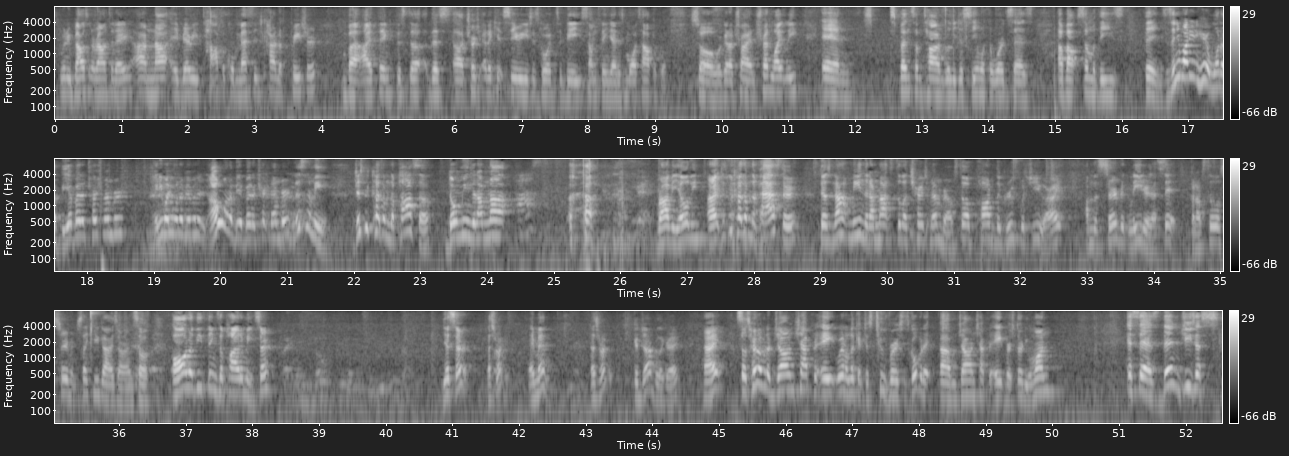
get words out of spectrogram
We're going to be bouncing around today. I'm not a very topical message kind of preacher but I think this this uh, church etiquette series is going to be something that is more topical. So we're going to try and tread lightly and sp- spend some time really just seeing what the word says about some of these things. Does anybody in here want to be a better church member? Anybody want to be a better? I want to be a better church member. Listen to me. Just because I'm the pasa, don't mean that I'm not ravioli. All right, just because I'm the pastor does not mean that I'm not still a church member. I'm still a part of the group with you. All right. I'm the servant leader. That's it. But I'm still a servant, just like you guys are. And so all of these things apply to me, sir. Yes, sir. That's right. Amen. That's right. Good job, Brother Greg. All right. So turn over to John chapter 8. We're to look at just two verses. Go over to um, John chapter 8, verse 31. It says, Then Jesus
